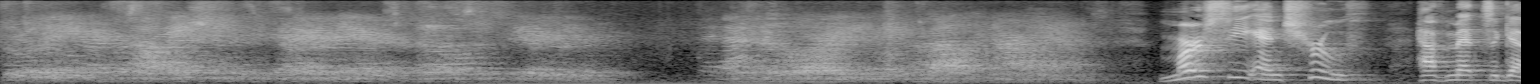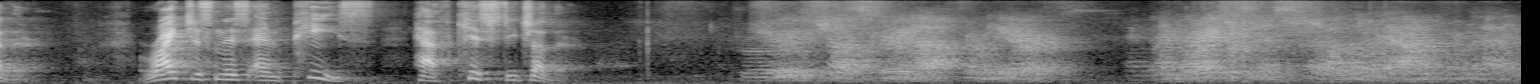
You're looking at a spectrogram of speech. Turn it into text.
Truly. Mercy and truth have met together. Righteousness and peace have kissed each other. Truth shall spring up from the earth, and righteousness shall look down from heaven.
